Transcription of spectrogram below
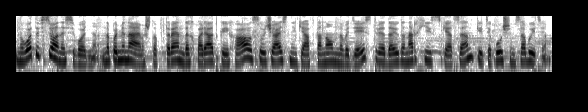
Ну вот и все на сегодня. Напоминаем, что в трендах порядка и хаоса участники автономного действия дают анархистские оценки текущим событиям.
